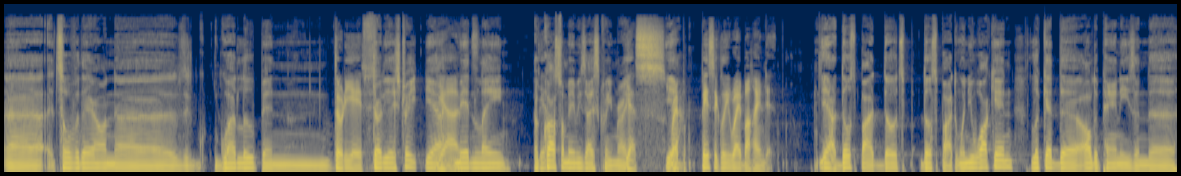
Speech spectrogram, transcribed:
Uh, it's over there on uh, Guadalupe and 38th. 38th Street. Yeah, Yeah, Maiden Lane, across from Amy's Ice Cream, right? Yes. Yeah. Right, basically right behind it. Yeah, those spot, those those spot. When you walk in, look at the all the panties and the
